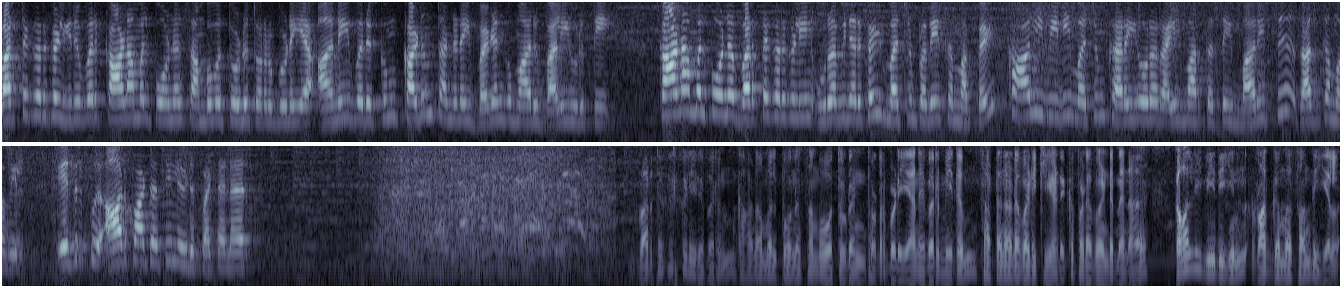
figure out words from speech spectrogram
வர்த்தகர்கள் இருவர் காணாமல் போன சம்பவத்தோடு தொடர்புடைய அனைவருக்கும் கடும் தண்டனை வழங்குமாறு வலியுறுத்தி காணாமல் போன வர்த்தகர்களின் உறவினர்கள் மற்றும் பிரதேச மக்கள் காலி வீதி மற்றும் கரையோர ரயில் மார்க்கத்தை மறித்து ரத்கமவில் எதிர்ப்பு ஆர்ப்பாட்டத்தில் ஈடுபட்டனர். வர்த்தகர்கள் இருவரும் காணாமல் போன சம்பவத்துடன் தொடர்புடைய அனைவர் மீதும் சட்ட நடவடிக்கை எடுக்கப்பட வேண்டும் என காலி வீதியின் ரத்கம சந்தையில்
